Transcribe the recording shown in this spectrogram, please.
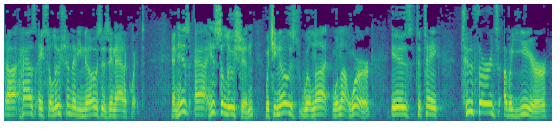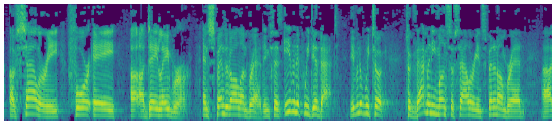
uh, has a solution that he knows is inadequate. And his, uh, his solution, which he knows will not, will not work, is to take two thirds of a year of salary for a, a, a day laborer and spend it all on bread. And he says, even if we did that, even if we took, took that many months of salary and spent it on bread, uh,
